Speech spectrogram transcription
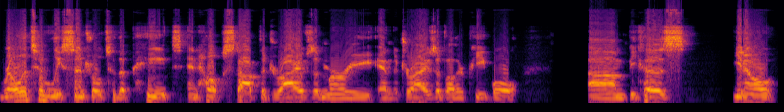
relatively central to the paint and help stop the drives of Murray and the drives of other people. Um, because you know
